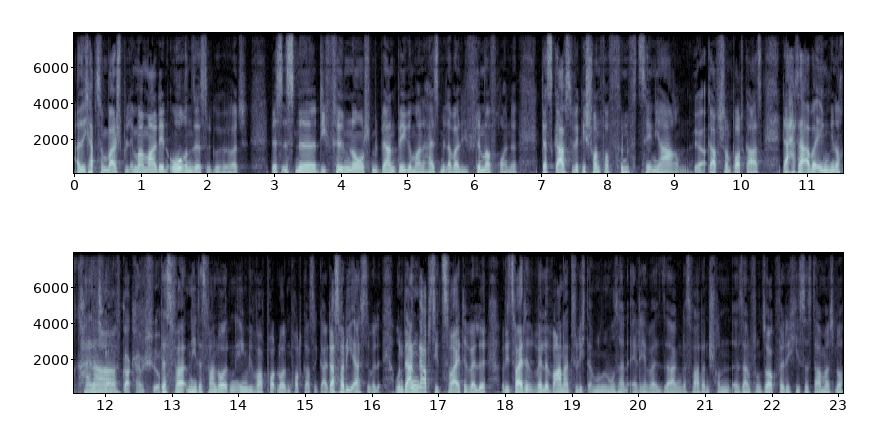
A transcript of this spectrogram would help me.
Also ich habe zum Beispiel immer mal den Ohrensessel gehört. Das ist eine die Filmlounge mit Bernd Begemann, heißt mittlerweile die Flimmerfreunde. Das gab es wirklich schon vor 15 Jahren. Ja. Gab es schon Podcasts. Da hatte aber irgendwie noch keiner. Das war auf gar keinem Schirm. Das war, nee, das waren Leuten, irgendwie war Pod, Leuten Podcast egal. Das war die erste Welle. Und dann gab's die zweite Welle. Und die zweite Welle war natürlich, da muss man ehrlicherweise sagen, das war dann schon äh, sanft und sorgfältig, hieß es damals noch.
